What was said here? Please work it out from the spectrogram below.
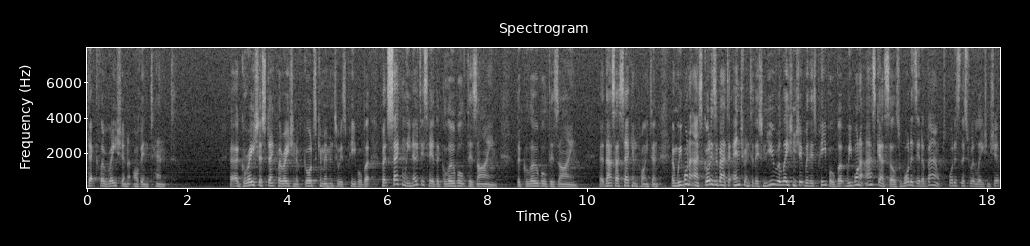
declaration of intent a gracious declaration of God's commitment to his people. But, but secondly, notice here the global design. The global design. Uh, that's our second point. And, and we want to ask God is about to enter into this new relationship with his people, but we want to ask ourselves what is it about? What is this relationship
